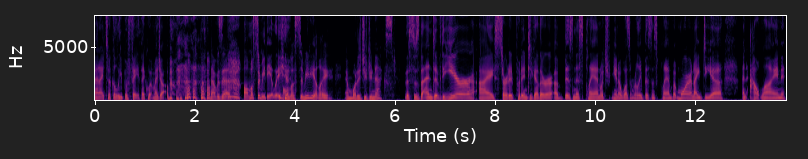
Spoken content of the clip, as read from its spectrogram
And I took a leap of faith. I quit my job. that was it. Almost immediately. Almost immediately. And what did you do next? This was the end of the year. I started putting together a business plan, which, you know, wasn't really a business plan, but more an idea, an outline,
